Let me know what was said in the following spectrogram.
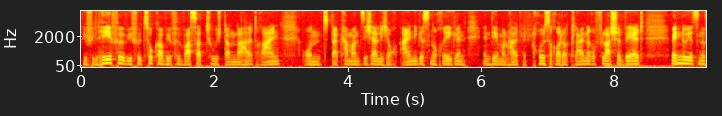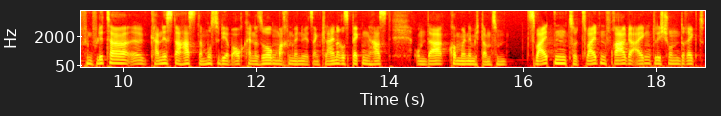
wie viel Hefe, wie viel Zucker, wie viel Wasser tue ich dann da halt rein und da kann man sicherlich auch einiges noch regeln, indem man halt eine größere oder kleinere Flasche wählt. Wenn du jetzt eine 5 Liter äh, Kanister hast, dann musst du dir aber auch keine Sorgen machen, wenn du jetzt ein kleineres Becken hast und da kommen wir nämlich dann zum zweiten, zur zweiten Frage eigentlich schon direkt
